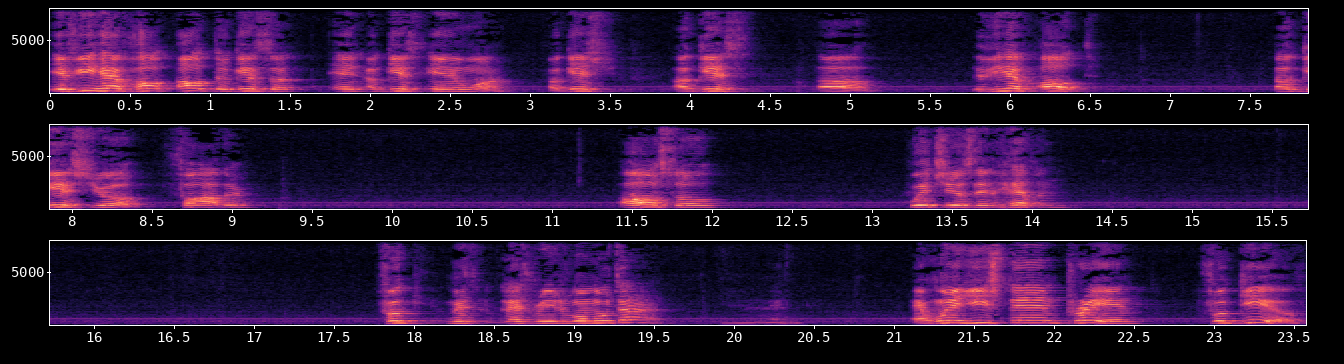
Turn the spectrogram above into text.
If ye have aught against a, against anyone, against against uh, if you have aught against your father, also which is in heaven. For, let's read it one more time. And when ye stand praying, forgive.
